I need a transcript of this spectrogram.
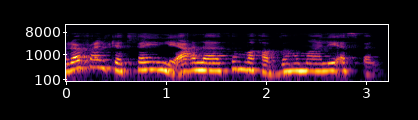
رفع الكتفين لأعلى ثم خفضهما لأسفل.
